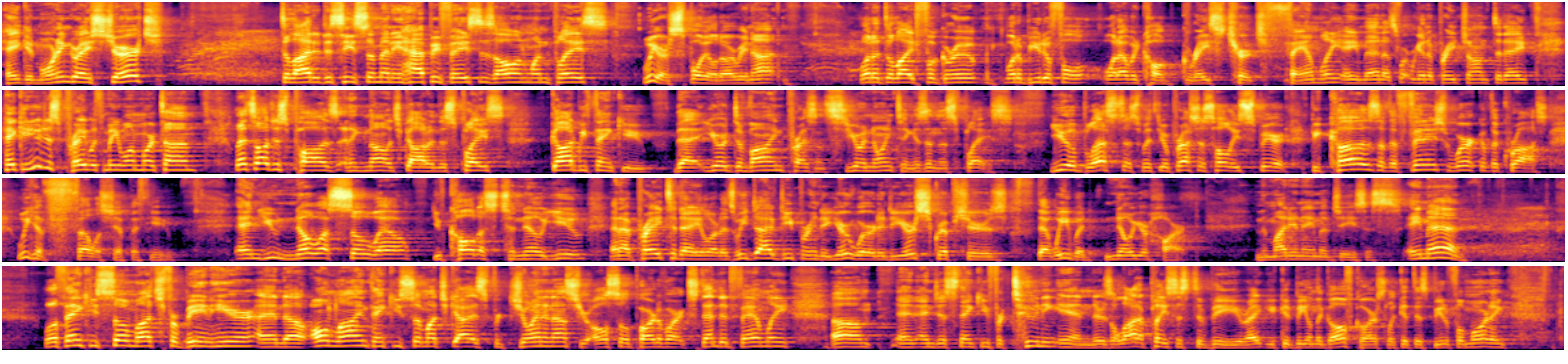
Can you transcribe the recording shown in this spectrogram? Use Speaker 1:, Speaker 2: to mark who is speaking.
Speaker 1: Hey, good morning, Grace Church. Delighted to see so many happy faces all in one place. We are spoiled, are we not? What a delightful group. What a beautiful, what I would call Grace Church family. Amen. That's what we're going to preach on today. Hey, can you just pray with me one more time? Let's all just pause and acknowledge God in this place. God, we thank you that your divine presence, your anointing is in this place. You have blessed us with your precious Holy Spirit. Because of the finished work of the cross, we have fellowship with you. And you know us so well. You've called us to know you. And I pray today, Lord, as we dive deeper into your word, into your scriptures, that we would know your heart. In the mighty name of Jesus. Amen. Well, thank you so much for being here and uh, online. Thank you so much, guys, for joining us. You're also part of our extended family. Um, and, and just thank you for tuning in. There's a lot of places to be, right? You could be on the golf course, look at this beautiful morning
